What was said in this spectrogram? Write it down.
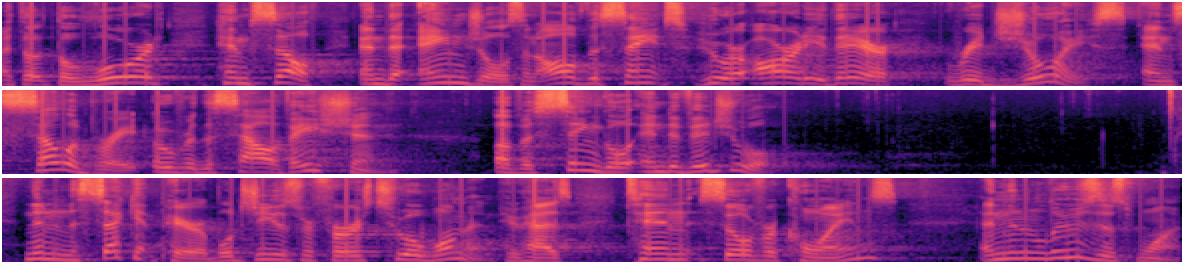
Right? The, the Lord Himself and the angels and all the saints who are already there rejoice and celebrate over the salvation of a single individual. And then in the second parable, Jesus refers to a woman who has 10 silver coins and then loses one.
